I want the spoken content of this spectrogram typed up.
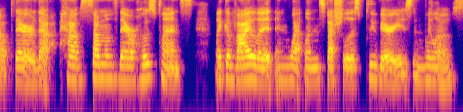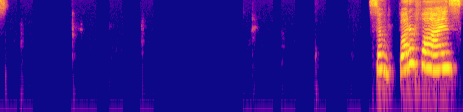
up there that have some of their host plants like a violet and wetland specialist blueberries and willows. So butterflies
